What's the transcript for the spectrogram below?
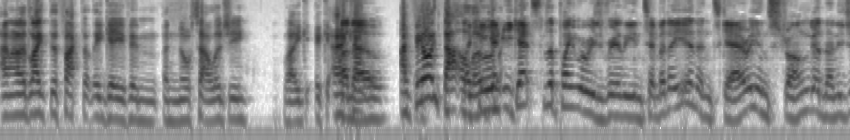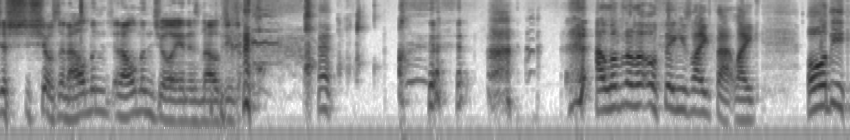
I like the fact that they gave him a nut allergy. Like I, I know. I feel like that Like he, alone. get, he gets to the point where he's really intimidating and scary and strong, and then he just shoves an almond an almond joy in his mouth. He's like, I love the little things like that. Like all the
